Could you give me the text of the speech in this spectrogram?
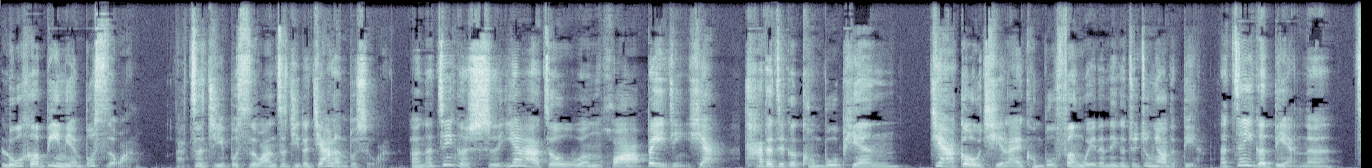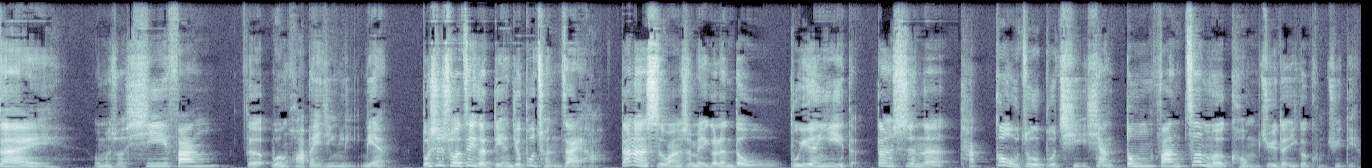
如何避免不死亡啊？自己不死亡，自己的家人不死亡啊？那这个是亚洲文化背景下它的这个恐怖片。架构起来恐怖氛围的那个最重要的点，那这个点呢，在我们说西方的文化背景里面，不是说这个点就不存在哈。当然，死亡是每个人都不愿意的，但是呢，它构筑不起像东方这么恐惧的一个恐惧点。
